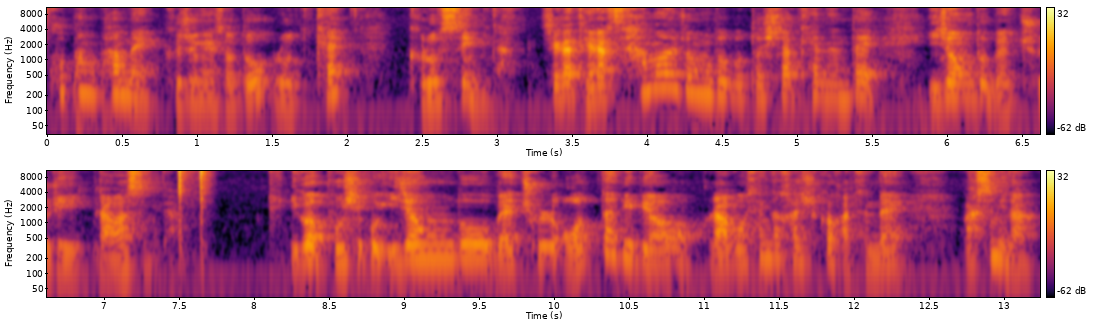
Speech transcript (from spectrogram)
쿠팡 판매, 그 중에서도 로켓, 그로스입니다. 제가 대략 3월 정도부터 시작했는데 이 정도 매출이 나왔습니다. 이거 보시고 이 정도 매출로 어디다 비벼? 라고 생각하실 것 같은데 맞습니다.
